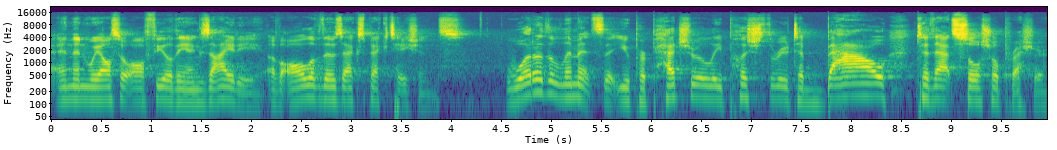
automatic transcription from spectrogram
And then we also all feel the anxiety of all of those expectations. What are the limits that you perpetually push through to bow to that social pressure?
